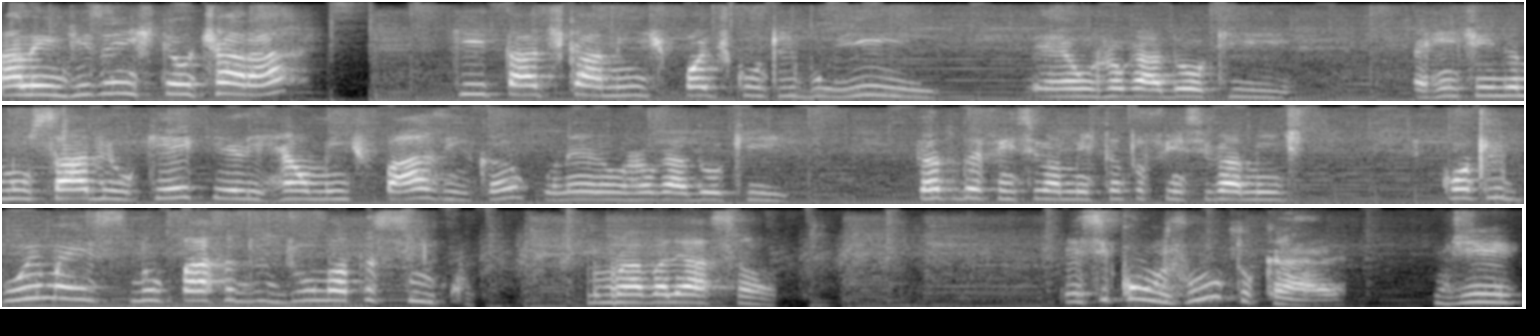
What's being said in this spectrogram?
Além disso, a gente tem o Tchará, que taticamente pode contribuir, é um jogador que a gente ainda não sabe o que, que ele realmente faz em campo, né? É um jogador que, tanto defensivamente, tanto ofensivamente, contribui, mas não passa de um nota 5 numa avaliação. Esse conjunto, cara, de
